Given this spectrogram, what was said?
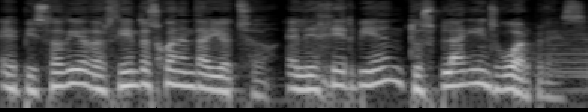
Episodio 248. Elegir bien tus plugins WordPress.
